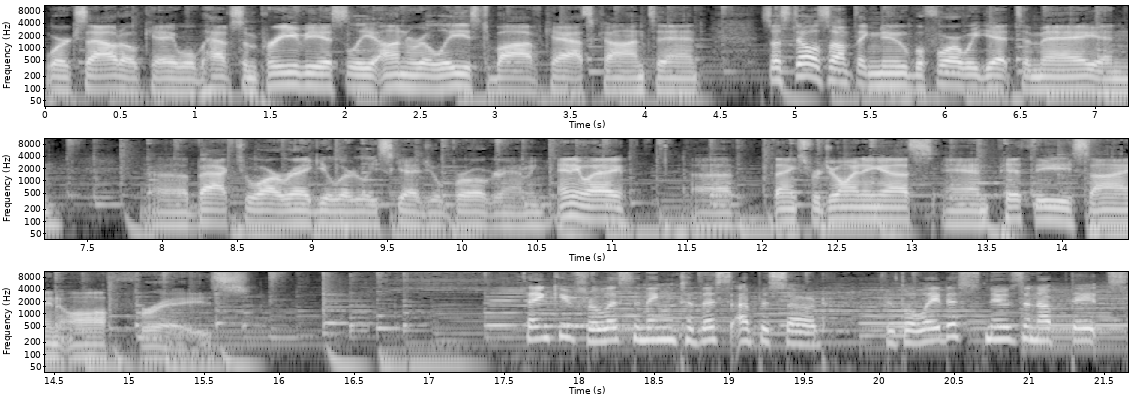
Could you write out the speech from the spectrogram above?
works out okay, we'll have some previously unreleased Bavcast content. So still something new before we get to May and uh, back to our regularly scheduled programming. Anyway, uh, thanks for joining us and pithy sign off phrase. Thank you for listening to this episode. For the latest news and updates,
